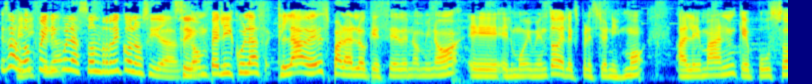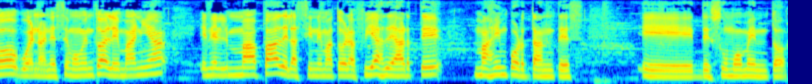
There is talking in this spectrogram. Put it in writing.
Esas dos películas son reconocidas. Sí. Son películas claves para lo que se denominó eh, el movimiento del expresionismo alemán, que puso, bueno, en ese momento a Alemania en el mapa de las cinematografías de arte más importantes eh, de su momento.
